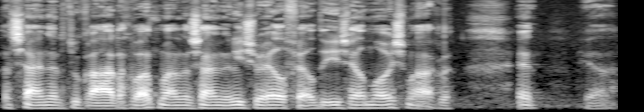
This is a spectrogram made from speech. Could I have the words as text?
dat zijn er natuurlijk aardig wat, maar er zijn er niet zo heel veel die iets heel moois maken. En ja,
